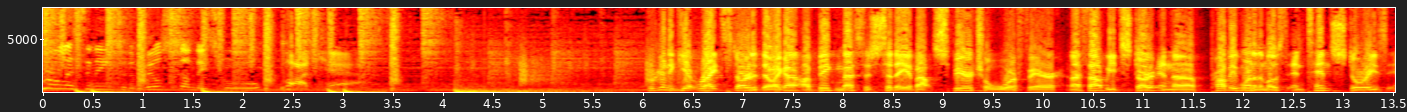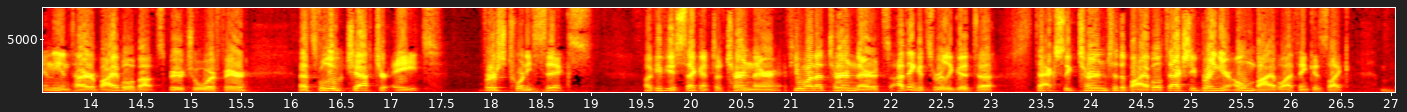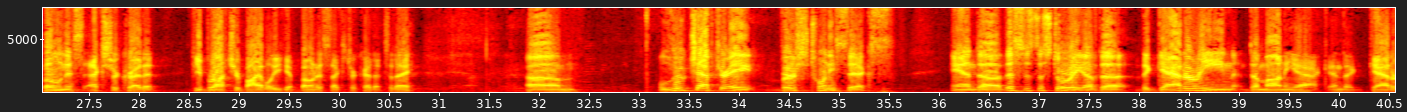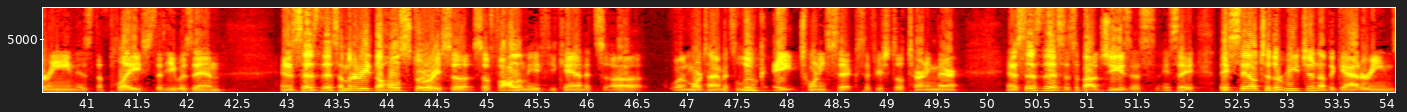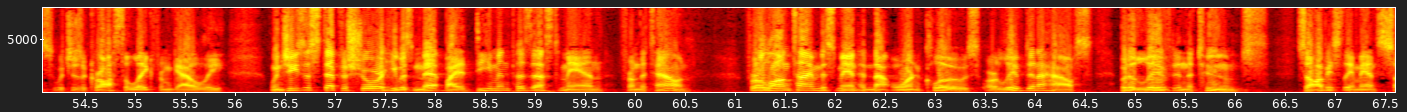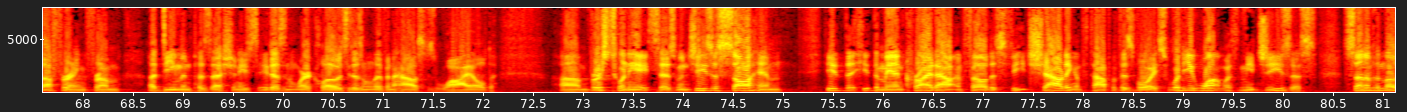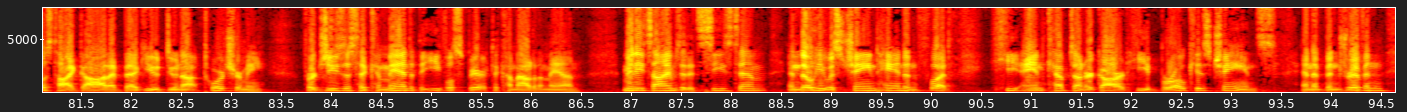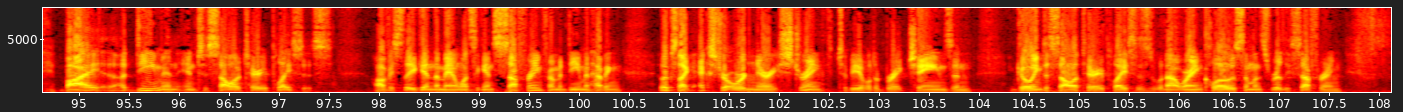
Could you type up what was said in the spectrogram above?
You're listening to the Mill Sunday School podcast. We're going to get right started, though. I got a big message today about spiritual warfare, and I thought we'd start in uh, probably one of the most intense stories in the entire Bible about spiritual warfare. That's Luke chapter 8, verse 26. I'll give you a second to turn there. If you want to turn there, I think it's really good to, to actually turn to the Bible. To actually bring your own Bible, I think, is like bonus extra credit. If you brought your Bible, you get bonus extra credit today. Um, Luke chapter 8, verse 26. And uh, this is the story of the, the Gadarene demoniac. And the Gadarene is the place that he was in. And it says this. I'm going to read the whole story, so, so follow me if you can. It's uh, One more time. It's Luke 8, 26, if you're still turning there. And it says this. It's about Jesus. They say, They sailed to the region of the Gadarenes, which is across the lake from Galilee. When Jesus stepped ashore, he was met by a demon possessed man from the town. For a long time, this man had not worn clothes or lived in a house but had lived in the tombs. So obviously, a man suffering from a demon possession. He's, he doesn't wear clothes. He doesn't live in a house. He's wild. Um, verse 28 says, When Jesus saw him, he, the, he, the man cried out and fell at his feet, shouting at the top of his voice, What do you want with me, Jesus, Son of the Most High God? I beg you, do not torture me. For Jesus had commanded the evil spirit to come out of the man. Many times it had seized him, and though he was chained hand and foot he, and kept under guard, he broke his chains and had been driven by a demon into solitary places. Obviously, again, the man once again suffering from a demon, having it looks like extraordinary strength to be able to break chains and going to solitary places without wearing clothes. Someone's really suffering.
